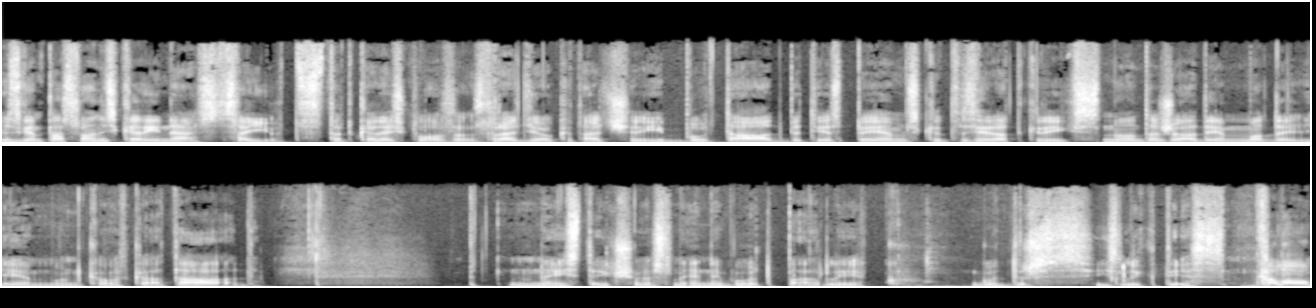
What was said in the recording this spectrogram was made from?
Es gan personiski arī neesmu sajūtas, tad, kad es klausos radio, ka tā atšķirība būtu tāda, bet iespējams, ka tas ir atkarīgs no dažādiem modeļiem un kaut kā tāda. Bet neizteikšos, lai nebūtu pārlieku gudrs izlikties. Halo!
